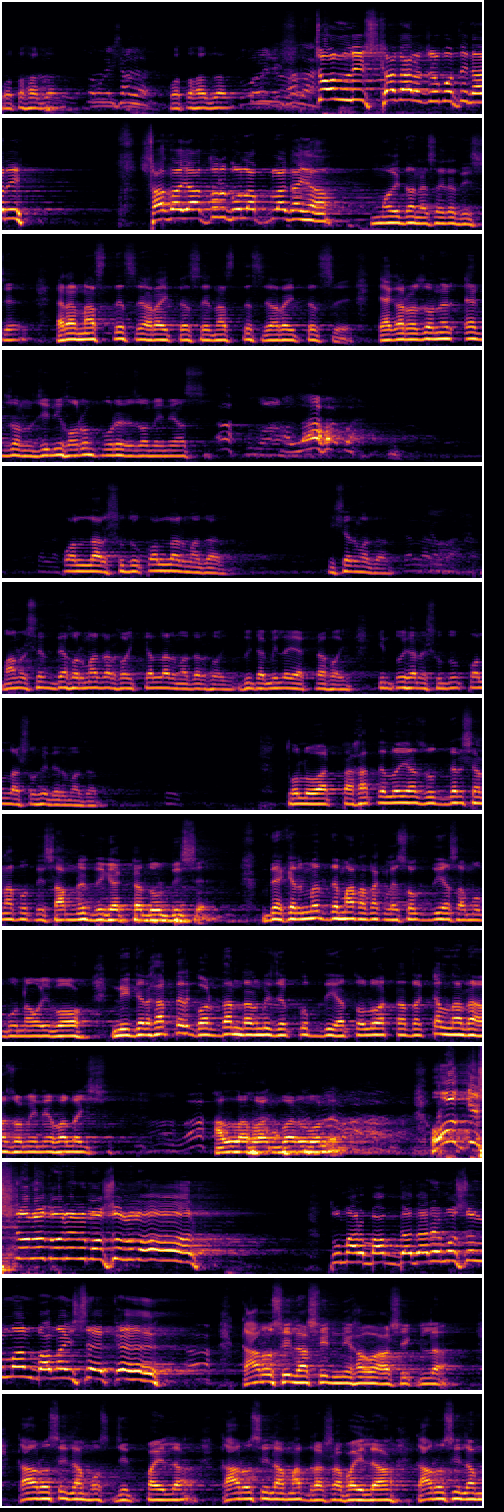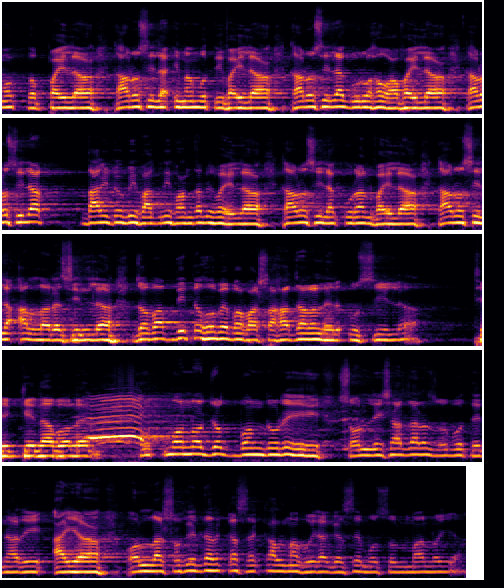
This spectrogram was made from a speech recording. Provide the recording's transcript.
কত হাজার? কত হাজার? চল্লিশ হাজার। যুবতী নারী সাজাইয়া তোর গোলাপ লাগাইয়া ময়দানে ছেড়ে দিছে। এরা নাচতেছে হারাইতেছে নাচতেছে হারাইতেছে। এগারো জনের একজন যিনি হরমপুরের জমিনে আছে। কল্লার শুধু কল্লার মাজার। কিসের মাজার? মানুষের দেহর মাজার হয়, কেল্লার মাজার হয়, দুইটা মিলে একটা হয়, কিন্তু এখানে শুধু কল্লা শহীদের মাজার। তলোয়ারটা হাতে লইয়া যুদ্ধের সেনাপতি সামনের দিকে একটা দৌড় দিছে। দেখের মধ্যে মাথা থাকলে চোখ দিয়া সামু গুণা হইব। নিজের হাতের গরদানটার মিজে কূপ দিয়া তলোয়ারটা দা কেল্লাটা জমিনে ফেলাইছে। আল্লাহ আকবার বলেন, ও কৃষ্ণনগরের মুসলমান তোমার বাপ দাদারে মুসলমান বানাইছে কে? কারও শিলা সিন্নি হাওয়া শিখলা, কারও শিলা মসজিদ পাইলা, কারও শিলা মাদ্রাসা পাইলা, কারও শিলা মক্তব পাইলা, কারও শিলা ইমামতি পাইলা, কারও শিলা গুরু হাওয়া পাইলা, কারও শিলা দাড়ি টবি পাগড়ি, পাঞ্জাবি পাইলা, কারও শিলা কোরআন পাইলা, কারও শিলা আল্লাহরে চিনলা, জবাব দিতে হবে বাবা শাহজালালের উসিলা। ঠিক কিনা বলেন? মনোযোগ বন্ধুরে চল্লিশ হাজার যুবতী নারী আয়া কল্লা শহীদের কাছে কালমা ভইরা গেছে মুসলমান হইয়া।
